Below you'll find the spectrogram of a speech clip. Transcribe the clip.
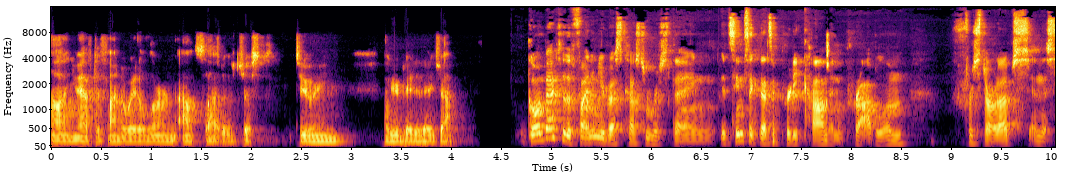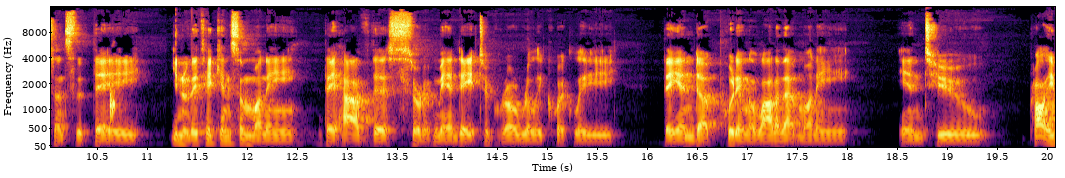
Uh, and you have to find a way to learn outside of just doing your day-to-day job. Going back to the finding your best customers thing, it seems like that's a pretty common problem for startups in the sense that they, you know, they take in some money, they have this sort of mandate to grow really quickly. They end up putting a lot of that money into probably,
